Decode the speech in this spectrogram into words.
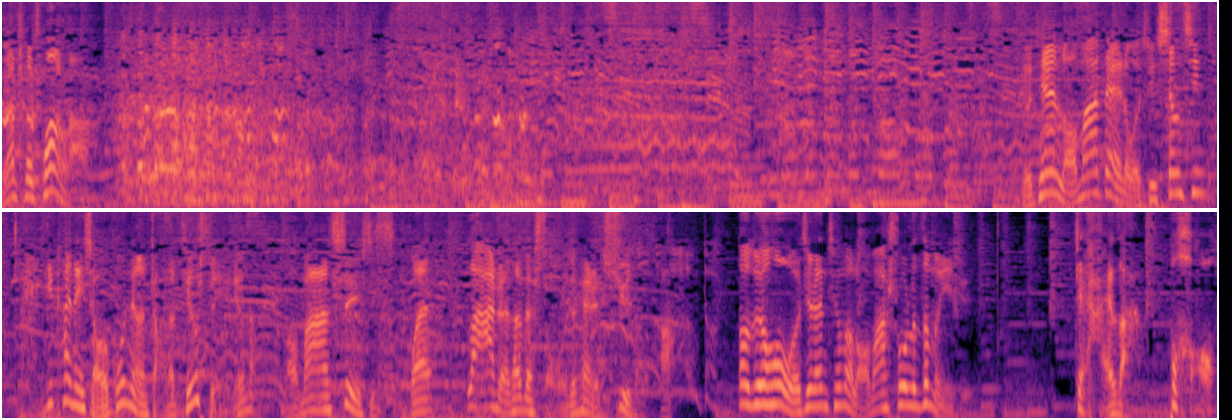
让车撞了！有天老妈带着我去相亲，一看那小姑娘长得挺水灵的，老妈甚是喜欢，拉着她的手就开始絮叨啊。到最后，我竟然听到老妈说了这么一句：“这孩子不好，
